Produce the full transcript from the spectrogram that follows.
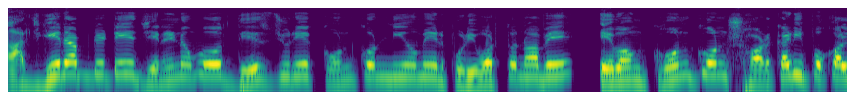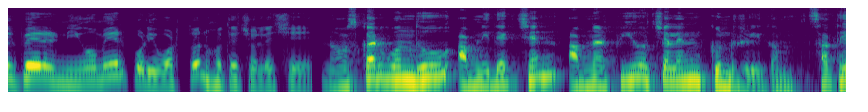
আজকের আপডেটে জেনে নেব দেশ জুড়ে কোন কোন নিয়মের পরিবর্তন হবে এবং কোন কোন সরকারি প্রকল্পের নিয়মের পরিবর্তন হতে চলেছে। নমস্কার বন্ধু আপনি দেখছেন আপনার প্রিয় চ্যানেল কুন্ডু টেলিকম সাথে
